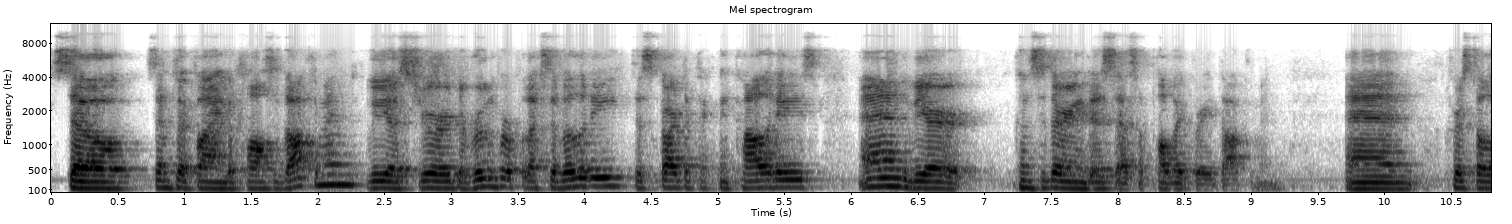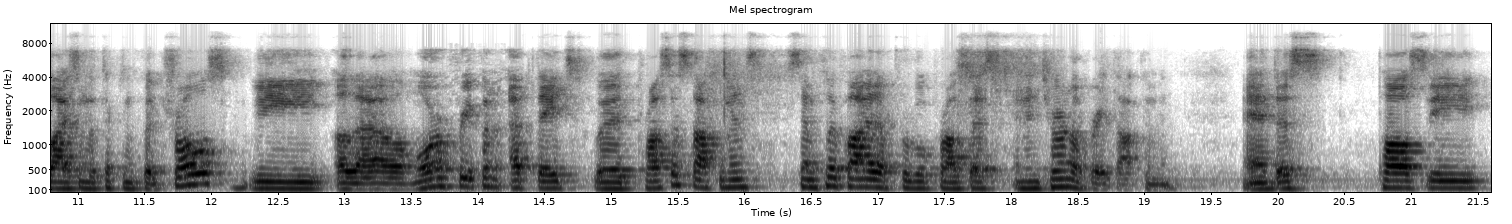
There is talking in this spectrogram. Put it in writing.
So simplifying the policy document, we assure the room for flexibility, discard the technicalities, and we are considering this as a public grade document. And crystallizing the technical controls, we allow more frequent updates with process documents, simplify the approval process, and internal grade document. And this policy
